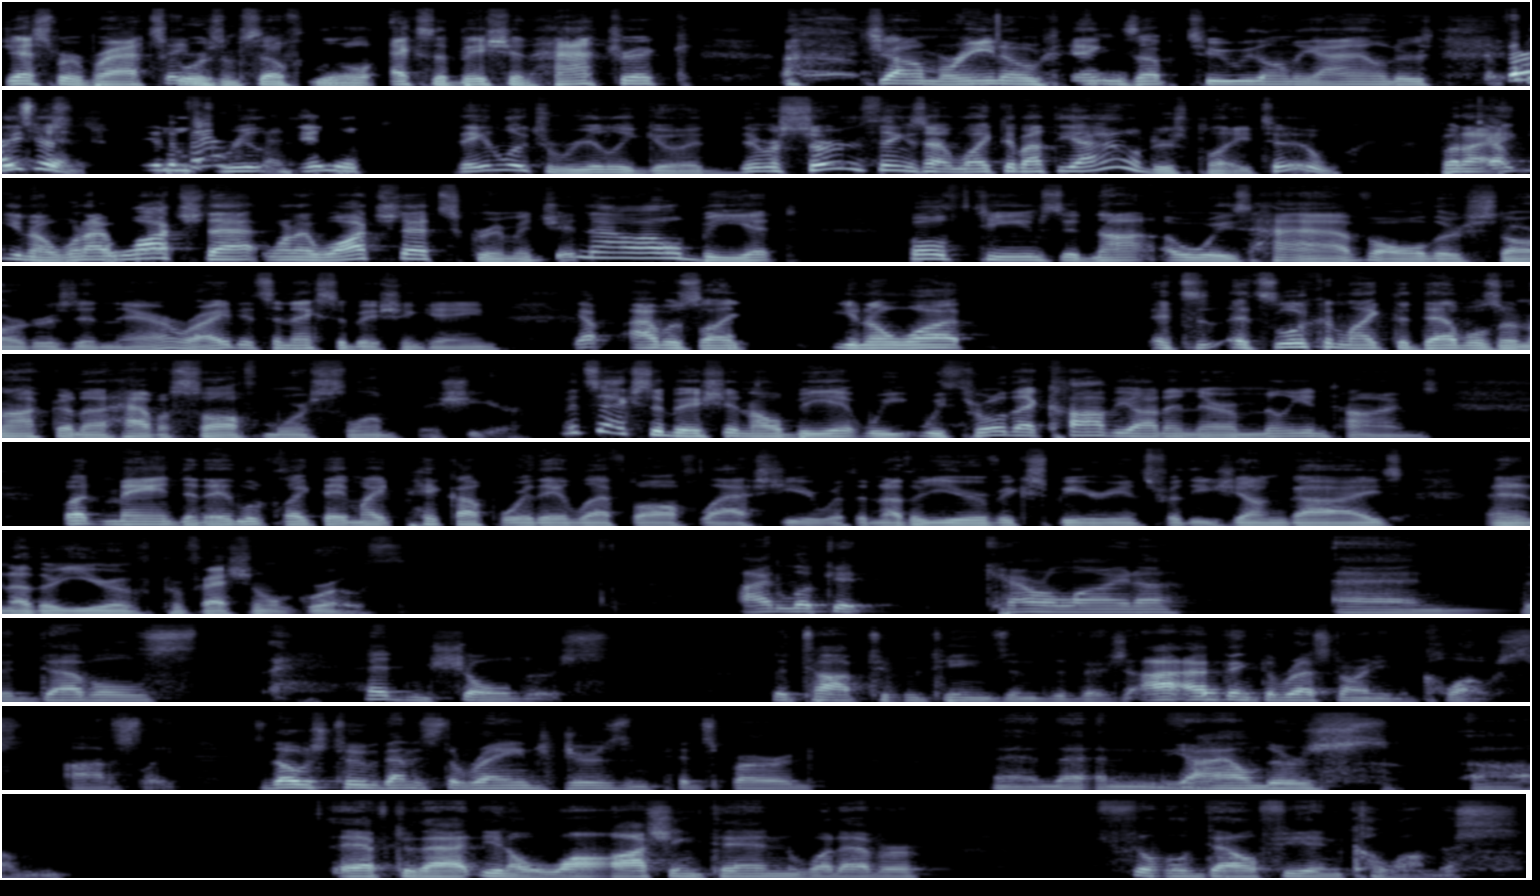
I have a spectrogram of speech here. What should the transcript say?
Jesper Bratt scores himself a little exhibition hat trick. John Marino hangs up two on the Islanders. They just they looked really they looked they looked really good. There were certain things I liked about the Islanders play too. But I, you know, when I watched that, when I watched that scrimmage, and now albeit both teams did not always have all their starters in there, right? It's an exhibition game. Yep. I was like, you know what? It's it's looking like the Devils are not going to have a sophomore slump this year. It's exhibition, albeit we we throw that caveat in there a million times. But man, do they look like they might pick up where they left off last year with another year of experience for these young guys and another year of professional growth. I look at Carolina and the Devils head and shoulders the top two teams in the division. I, I think the rest aren't even close, honestly. It's those two. Then it's the Rangers and Pittsburgh, and then the Islanders. Um, after that, you know, Washington, whatever, Philadelphia, and Columbus.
